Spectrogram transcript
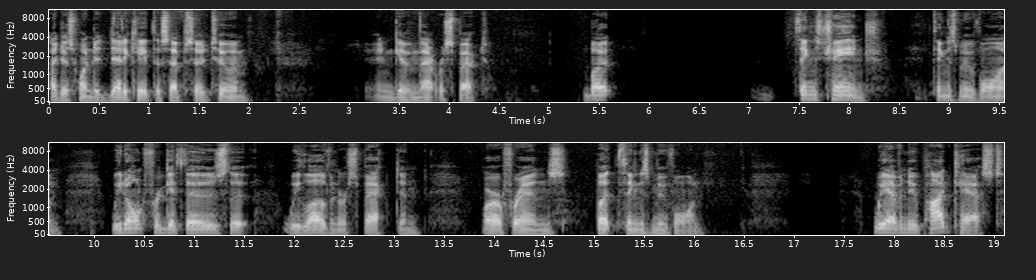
I just wanted to dedicate this episode to him and give him that respect. But things change, things move on. We don't forget those that we love and respect and are our friends, but things move on. We have a new podcast.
